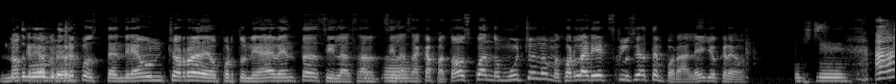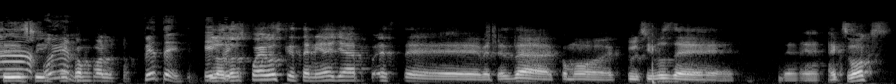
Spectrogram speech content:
No creo, hombre, pues tendría un chorro de oportunidad de ventas si la, si la saca para todos. Cuando mucho, a lo mejor la haría exclusiva temporal, ¿eh? Yo creo. Ujú. Ah, Sí, sí. oigan, Como fíjate. eh, los eh, dos juegos que tenía ya este Bethesda como exclusivos de, de Xbox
